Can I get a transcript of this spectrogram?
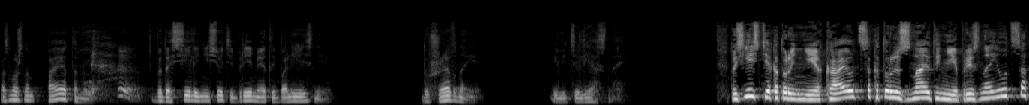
возможно, поэтому вы доселе несете бремя этой болезни, душевной или телесной. То есть есть те, которые не каются, которые знают и не признаются,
